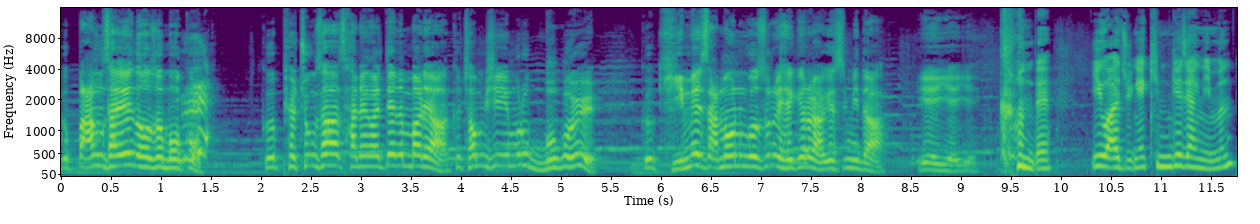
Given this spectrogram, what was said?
그 빵사에 넣어서 먹고 그 표충사 산행할 때는 말이야 그 점심으로 묵을 그 김에 싸먹는 것으로 해결을 하겠습니다. 예예 예. 그런데 이 와중에 김 계장님은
